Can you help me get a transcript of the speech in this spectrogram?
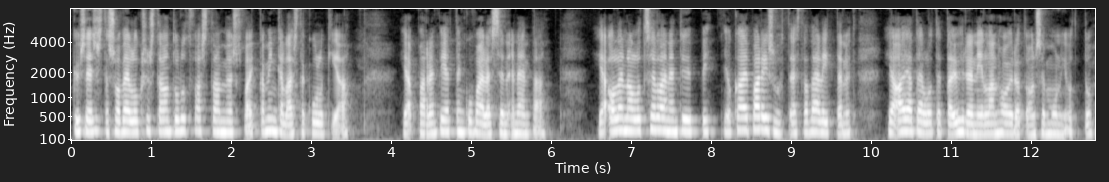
kyseisestä sovelluksesta on tullut vastaan myös vaikka minkälaista kulkijaa, ja parempi etten kuvaile sen enempää. Ja olen ollut sellainen tyyppi, joka ei parisuhteesta välittänyt ja ajatellut, että yhden illan hoidot on se mun juttu.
